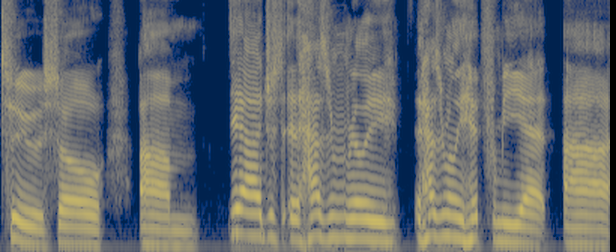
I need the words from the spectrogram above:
too. So um, yeah, it just it hasn't really it hasn't really hit for me yet. Uh,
